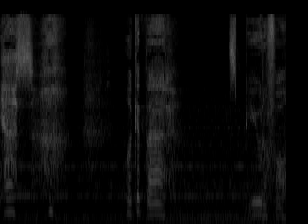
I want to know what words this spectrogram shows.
Yes. Look at that. It's beautiful.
